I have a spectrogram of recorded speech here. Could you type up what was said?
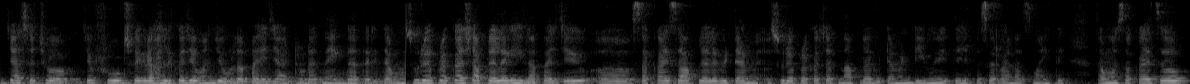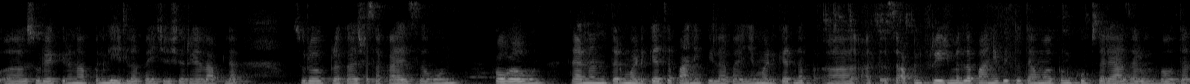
म्हणजे असं छो म्हणजे फ्रूट्स वगैरे हलकं जेवण जेवलं पाहिजे आठवड्यातनं एकदा तरी. त्यामुळे सूर्यप्रकाश आपल्याला घ्यायला पाहिजे. सकाळचं आपल्याला विटॅमिन सूर्यप्रकाशातनं आपल्याला विटॅमिन डी मिळते हे तर सर्वांनाच माहिती आहे. त्यामुळे सकाळचं सूर्यकिरण आपण घेतलं पाहिजे शरीराला आपल्या. सूर्यप्रकाश सकाळचं ऊन कोवळं त्यानंतर मडक्याचं पाणी पिलं पाहिजे. मडक्यातनं आता असं आपण फ्रीजमधलं पाणी पितो त्यामुळे पण खूप सारे आजार उद्भवतात.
